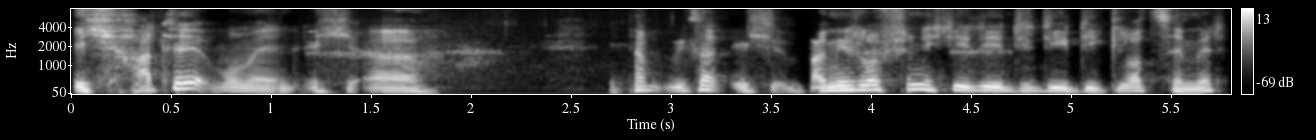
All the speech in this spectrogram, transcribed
ich hatte, Moment, ich, äh, ich habe, wie gesagt, ich, bei mir läuft ständig die, die, die, die Glotze mit.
